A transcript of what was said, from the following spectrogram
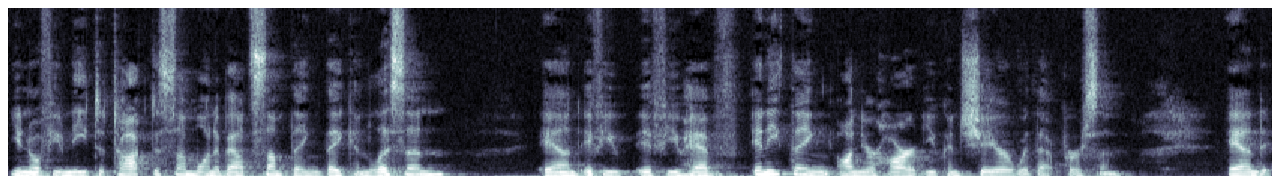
you know, if you need to talk to someone about something, they can listen. And if you, if you have anything on your heart, you can share with that person. And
